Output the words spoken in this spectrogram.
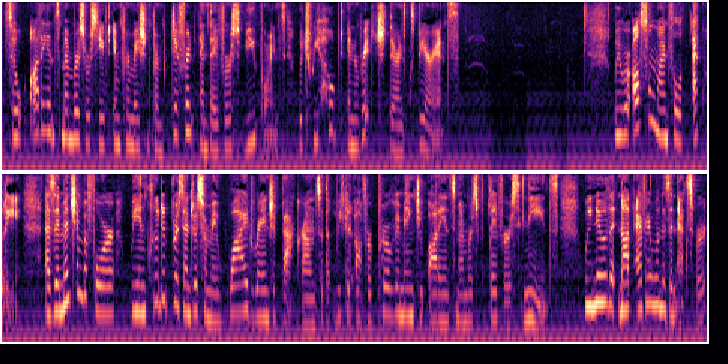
So audience members received information from different and diverse viewpoints, which we hoped enriched their experience. We were also mindful of equity. As I mentioned before, we included presenters from a wide range of backgrounds so that we could offer programming to audience members with diverse needs. We know that not everyone is an expert,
